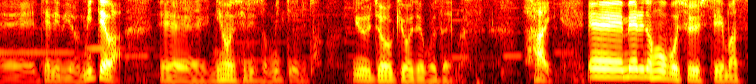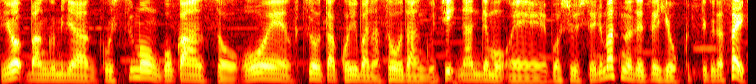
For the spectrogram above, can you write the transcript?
えー、テレビを見ては、えー、日本シリーズを見ているという状況でございます。はい。えー、メールの方募集していますよ。番組ではご質問、ご感想、応援、普通歌、恋バナ、相談口、何でも、えー、募集しておりますので、ぜひ送ってください。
